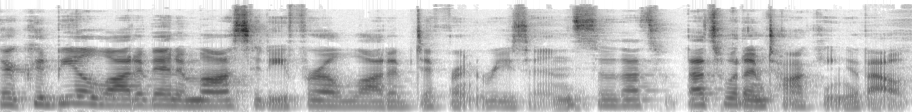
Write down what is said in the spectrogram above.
there could be a lot of animosity for a lot of different reasons. So that's that's what I'm talking about.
